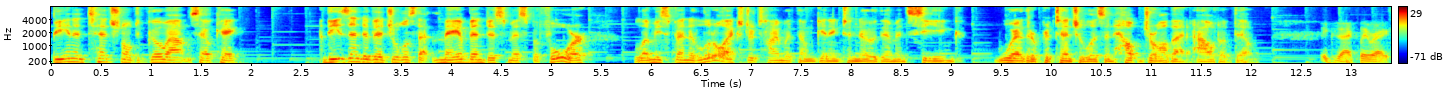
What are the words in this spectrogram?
being intentional to go out and say okay these individuals that may have been dismissed before let me spend a little extra time with them getting to know them and seeing where their potential is and help draw that out of them. Exactly right.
